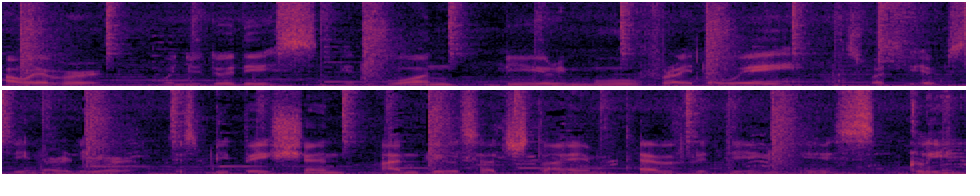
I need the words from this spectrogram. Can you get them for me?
However, when you do this, it won't be removed right away as what you have seen earlier. Just be patient until such time everything is clean.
